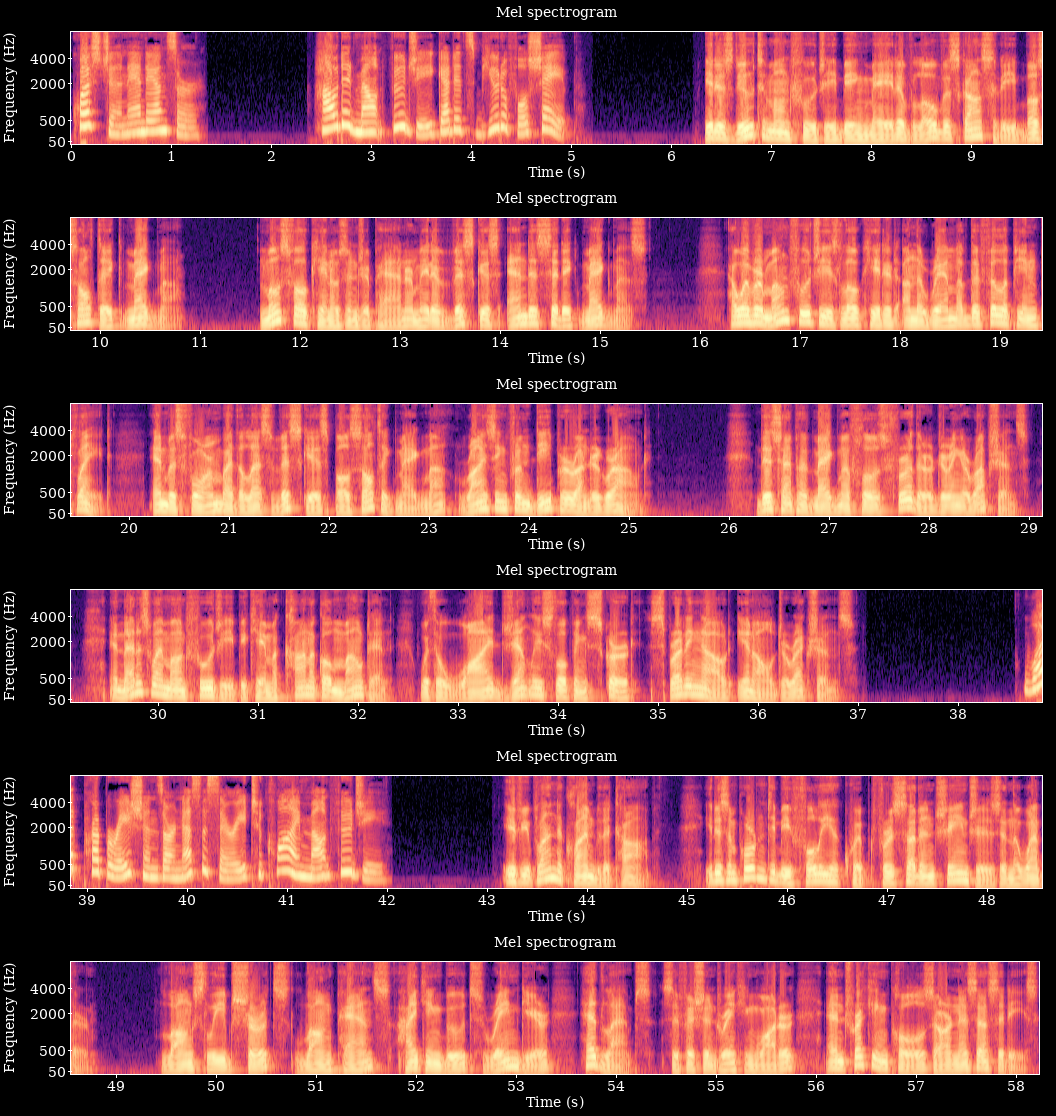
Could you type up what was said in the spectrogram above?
Question and answer. How did Mount Fuji get its beautiful shape? It is due to Mount Fuji being made of low viscosity basaltic magma. Most volcanoes in Japan are made of viscous and acidic magmas. However, Mount Fuji is located on the rim of the Philippine plate and was formed by the less viscous basaltic magma rising from deeper underground. This type of magma flows further during eruptions, and that is why Mount Fuji became a conical mountain with a wide, gently sloping skirt spreading out in all directions. What preparations are necessary to climb Mount Fuji? If you plan to climb to the top, it is important to be fully equipped for sudden changes in the weather. Long sleeved shirts, long pants, hiking boots, rain gear, headlamps, sufficient drinking water, and trekking poles are necessities.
